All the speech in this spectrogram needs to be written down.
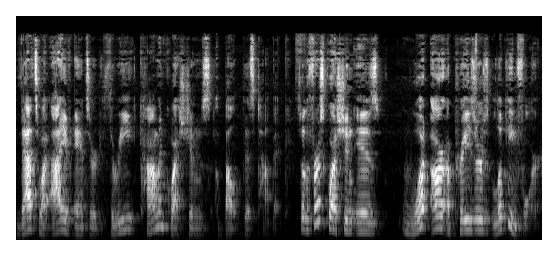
That's why I have answered three common questions about this topic. So the first question is what are appraisers looking for?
